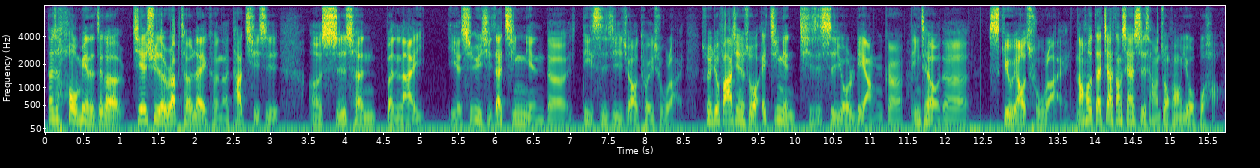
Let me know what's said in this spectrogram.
但是后面的这个接续的 Raptor Lake 呢，它其实呃时辰本来也是预期在今年的第四季就要推出来，所以就发现说，哎，今年其实是有两个 Intel 的 Skill 要出来，然后再加上现在市场的状况又不好。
